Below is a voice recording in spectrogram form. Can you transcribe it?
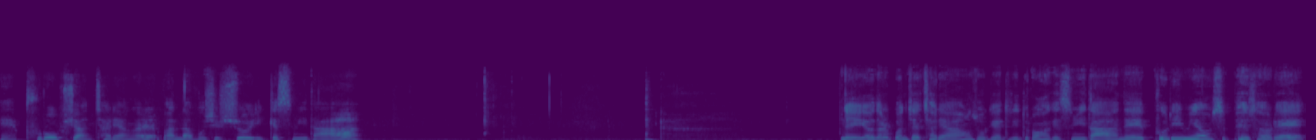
예, 풀옵션 차량을 만나보실 수 있겠습니다. 네, 여덟 번째 차량 소개해 드리도록 하겠습니다. 네, 프리미엄 스페셜의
